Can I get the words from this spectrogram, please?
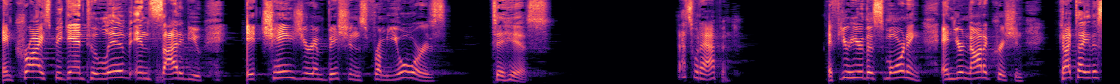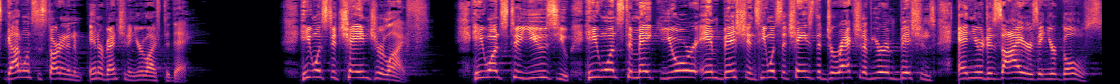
And Christ began to live inside of you. It changed your ambitions from yours to his. That's what happened. If you're here this morning and you're not a Christian, can I tell you this? God wants to start an intervention in your life today. He wants to change your life. He wants to use you. He wants to make your ambitions. He wants to change the direction of your ambitions and your desires and your goals.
